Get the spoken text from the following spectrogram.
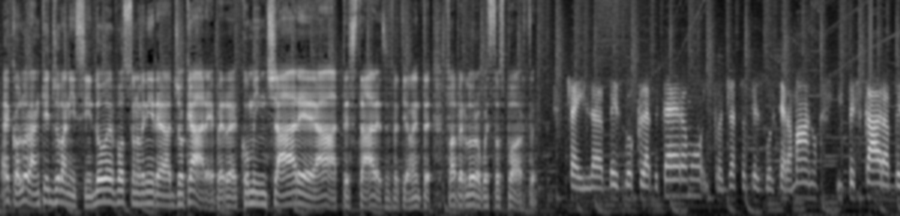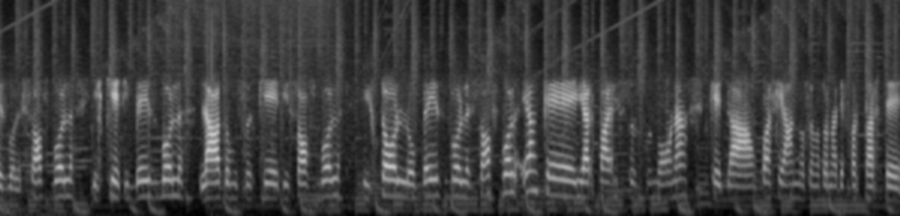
Ecco, allora anche i giovanissimi dove possono venire a giocare per cominciare a testare se effettivamente fa per loro questo sport? C'è il Baseball Club Teramo, il progetto Baseball Teramano, il Pescara Baseball e Softball, il Chieti Baseball, l'Atoms Chieti Softball il Tollo Baseball e Softball e anche gli Arpais Sulmona che da qualche anno sono tornati a far parte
